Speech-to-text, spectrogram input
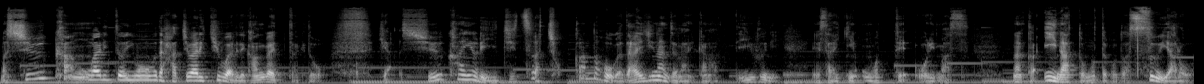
まあ、習慣割と今まで8割9割で考えてたけどいや習慣より実は直感の方が大事なんじゃないかなっていうふうに最近思っております。なんかいいなと思ったことはすぐやろう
